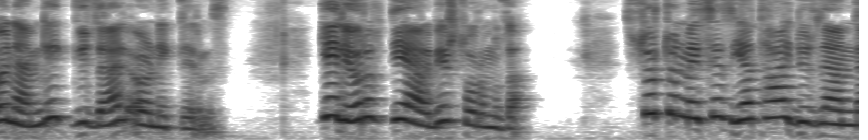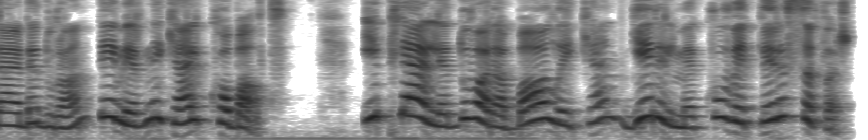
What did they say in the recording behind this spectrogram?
önemli güzel örneklerimiz. Geliyoruz diğer bir sorumuza. Sürtünmesiz yatay düzlemlerde duran demir, nikel, kobalt. İplerle duvara bağlıyken gerilme kuvvetleri sıfır.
